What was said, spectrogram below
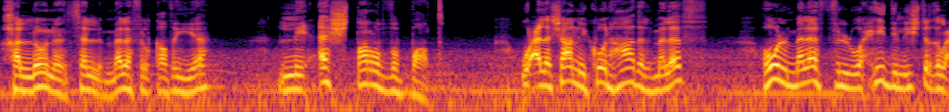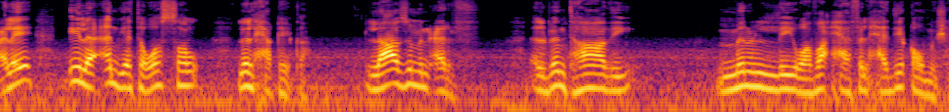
خلونا نسلم ملف القضية لأشطر الضباط. وعلشان يكون هذا الملف هو الملف الوحيد اللي يشتغل عليه إلى أن يتوصل للحقيقة. لازم نعرف البنت هذه من اللي وضعها في الحديقة ومشى.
